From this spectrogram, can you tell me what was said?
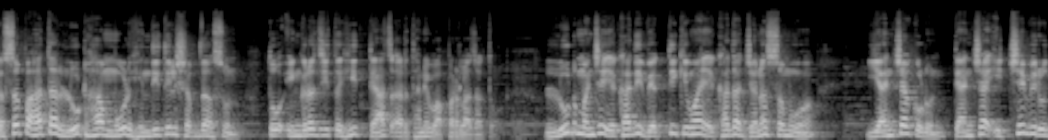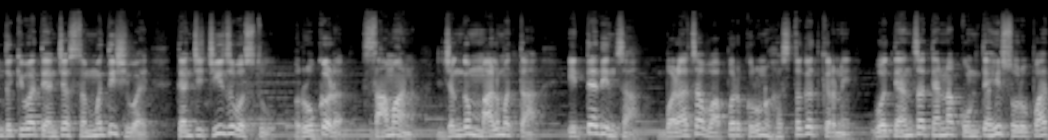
तसं पाहता लूट हा मूळ हिंदीतील शब्द असून तो इंग्रजीतही त्याच अर्थाने वापरला जातो. लूट म्हणजे एखादी व्यक्ती किंवा एखादा जनसमूह यांच्याकडून त्यांच्या इच्छेविरुद्ध किंवा त्यांच्या संमतीशिवाय त्यांची चीजवस्तू रोकड सामान जंगम मालमत्ता इत्यादींचा बळाचा वापर करून हस्तगत करणे व त्यांचा त्यांना कोणत्याही स्वरूपात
